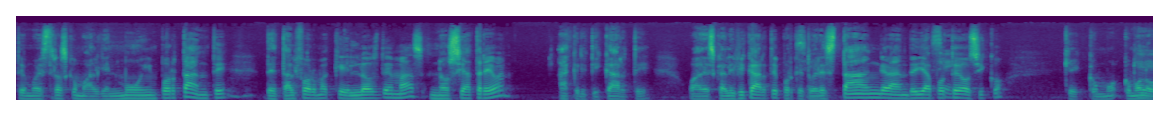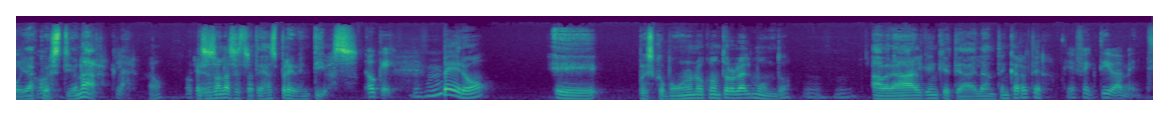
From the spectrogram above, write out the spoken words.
te muestras como alguien muy importante, de tal forma que los demás no se atrevan a criticarte o a descalificarte porque tú eres tan grande y apoteósico que cómo, cómo lo voy a cuestionar. Claro. Esas son las estrategias preventivas. Ok. Pero, eh, pues como uno no controla el mundo, habrá alguien que te adelante en carretera. Efectivamente.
